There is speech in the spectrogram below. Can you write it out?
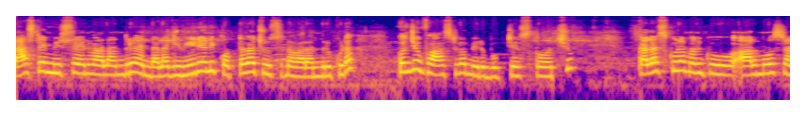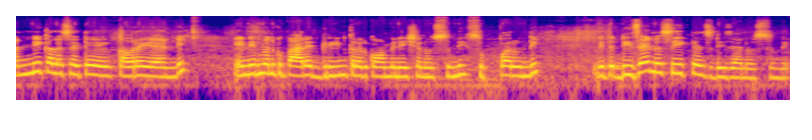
లాస్ట్ టైం మిస్ అయిన వాళ్ళందరూ అండ్ అలాగే వీడియోని కొత్తగా చూస్తున్న వారందరూ కూడా కొంచెం ఫాస్ట్గా మీరు బుక్ చేసుకోవచ్చు. కలర్స్ కూడా మనకు ఆల్మోస్ట్ అన్ని కలర్స్ అయితే కవర్ అయ్యాయండి. అండ్ ఇది మనకు ప్యారెట్ గ్రీన్ కలర్ కాంబినేషన్ వస్తుంది. సూపర్ ఉంది. విత్ డిజైన్ సీక్వెన్స్ డిజైన్ వస్తుంది.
